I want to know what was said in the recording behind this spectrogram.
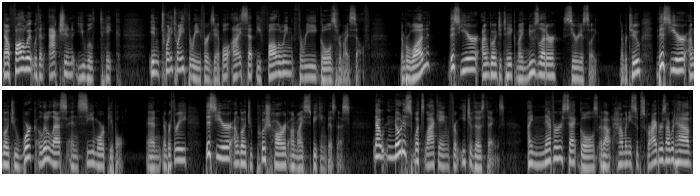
Now, follow it with an action you will take. In 2023, for example, I set the following three goals for myself. Number one, this year I'm going to take my newsletter seriously. Number two, this year I'm going to work a little less and see more people. And number three, this year I'm going to push hard on my speaking business. Now, notice what's lacking from each of those things. I never set goals about how many subscribers I would have,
